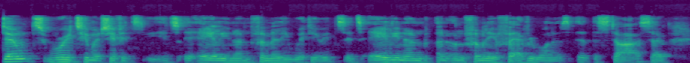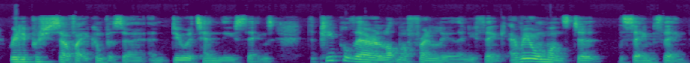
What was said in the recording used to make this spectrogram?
don't worry too much if it's it's alien and unfamiliar with you. It's it's alien and, unfamiliar for everyone at the start. So really push yourself out of your comfort zone and do attend these things. The people there are a lot more friendlier than you think. Everyone wants to the same thing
